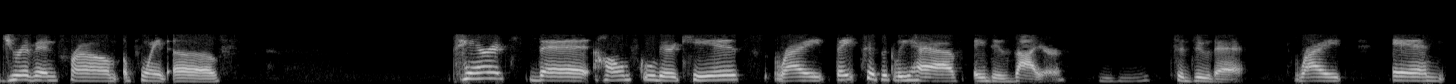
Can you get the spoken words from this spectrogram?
driven from a point of parents that homeschool their kids, right? They typically have a desire mm-hmm. to do that, right? And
